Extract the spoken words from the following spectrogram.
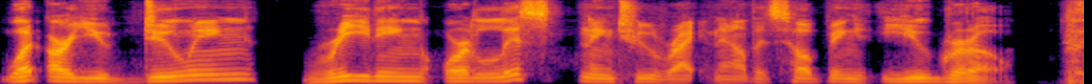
What are you doing, reading, or listening to right now that's helping you grow?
